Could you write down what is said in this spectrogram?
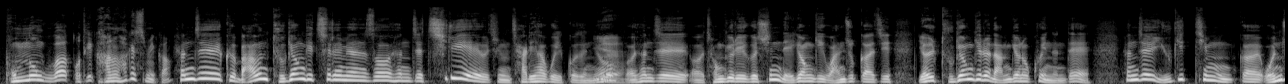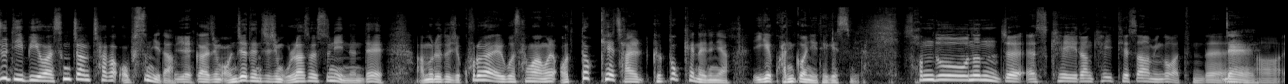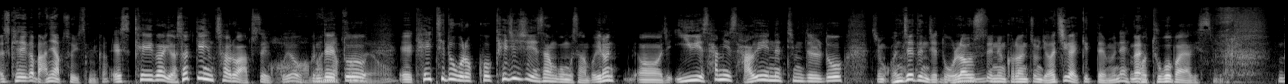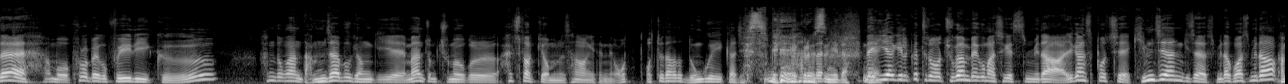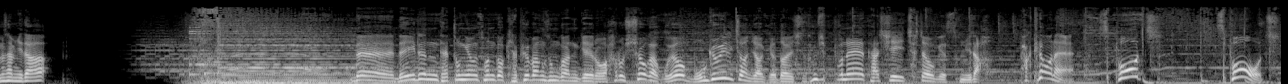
봄 농구가 어떻게 가능하겠습니까? 현재 그 42경기 치르면서 현재 7위에 지금 자리하고 있거든요. 예. 어, 현재 어, 정규리그 54경기 완주까지 12경기를 남겨놓고 있는데 현재 6위 팀, 그러니까 원주 DB와 승점 차가 없습니다. 예. 그러니까 지금 언제든지 지금 올라설 수는 있는데 아무래도 이제 코로나19 상황을 어떻게 잘 극복해내느냐 이게 관건이 되겠습니다. 선두는 이제 SK랑 KT의 싸움인 것 같은데 네. 어, SK가 많이 앞서 있습니까? SK가 6게임 차로 앞서 있고요. 어, 근데 또 예, KT도 그렇고 KGC 인삼공사 뭐 이런 어 2위, 3위, 4위에 있는 팀들도 지금 언제든지 또 올라올 수 있는 그런 좀 여지가 있기 때문에 네. 더 두고 봐야겠습니다. 네, 뭐 프로배구 V리그 한동안 남자부 경기에만 좀 주목을 할 수밖에 없는 상황이 됐네요. 어, 어쩌다가도 농구 얘기까지 했습니다. 네, 그렇습니다. 네, 네, 네. 이야기를 끝으로 주간 배구 마치겠습니다. 일간 스포츠의 김재한 기자였습니다. 고맙습니다. 감사합니다. 네, 내일은 대통령 선거 개표 방송 관계로 하루 쉬어가고요. 목요일 저녁 8시 30분에 다시 찾아오겠습니다. 박태원의 스포츠 스포츠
